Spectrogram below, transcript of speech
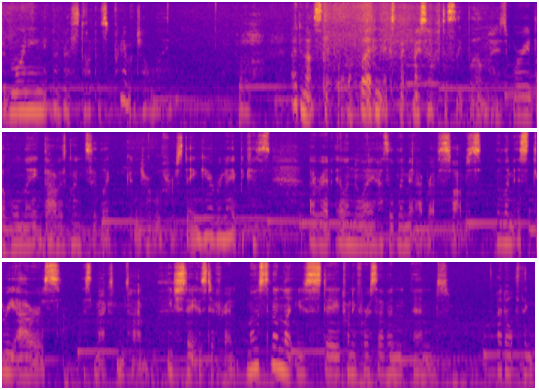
Good morning. The rest stop is pretty much online. I did not sleep well, but I didn't expect myself to sleep well. I was worried the whole night that I was going to like get in trouble for staying here overnight because I read Illinois has a limit at rest stops. The limit is three hours is the maximum time. Each state is different. Most of them let you stay 24/7, and I don't think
